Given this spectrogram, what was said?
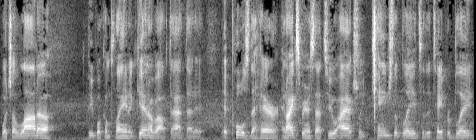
which a lot of people complain again about that, that it, it pulls the hair. And I experienced that too. I actually changed the blade to the taper blade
